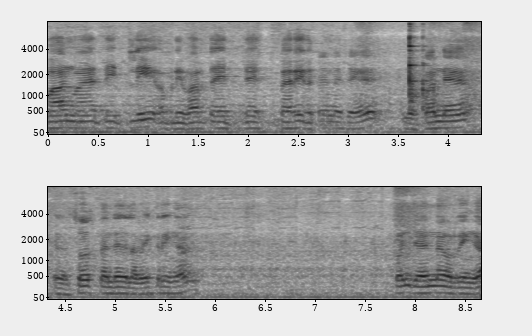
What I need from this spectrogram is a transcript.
பான் மாதிரி இட்லி அப்படி வறுத்த டேஸ்ட் மாதிரி இருக்கும் என்ன செய்யுங்க? இந்த பண்ணையை சோஸ் பண்ண இதில் வைக்கிறீங்க. கொஞ்சம் எண்ணெய் விடுறீங்க.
